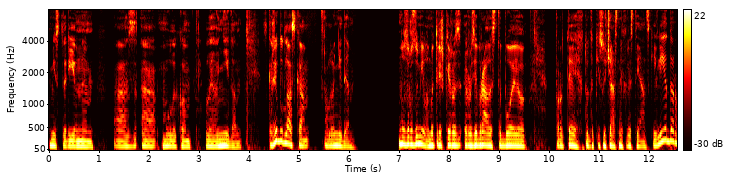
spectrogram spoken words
місто Рівне з Муликом Леонідом. Скажи, будь ласка, Леоніде, ну зрозуміло, ми трішки розібрали з тобою про те, хто такий сучасний християнський лідер,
